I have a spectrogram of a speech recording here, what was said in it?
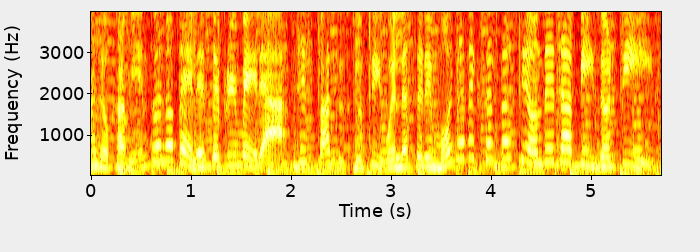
alojamiento en hoteles de primera, espacio exclusivo en la ceremonia de exaltación de David Ortiz,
